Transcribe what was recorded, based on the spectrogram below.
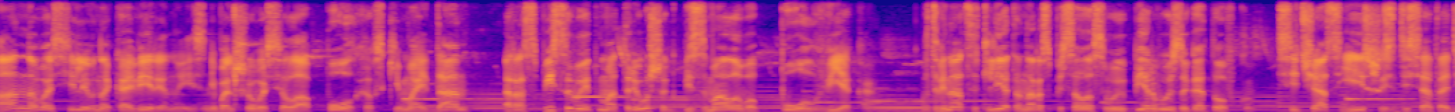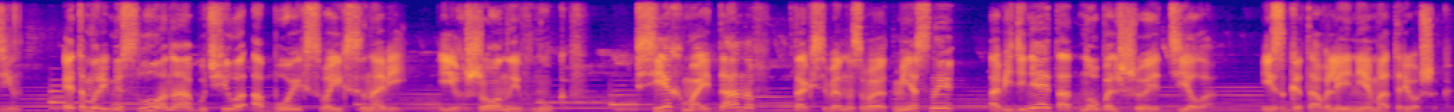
Анна Васильевна Каверина из небольшого села Полховский Майдан расписывает матрешек без малого полвека. В 12 лет она расписала свою первую заготовку. Сейчас ей 61. Этому ремеслу она обучила обоих своих сыновей, их жен и внуков. Всех майданов, так себя называют местные, объединяет одно большое дело – изготовление матрешек.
